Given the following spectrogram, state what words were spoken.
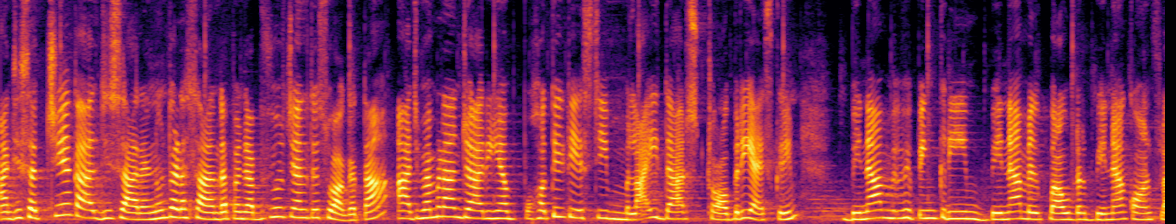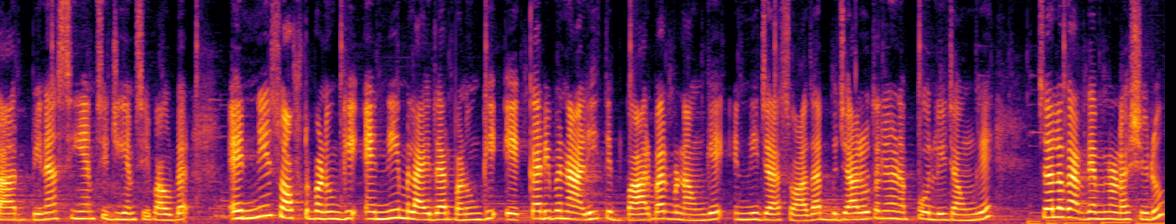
ਹਾਂਜੀ, ਸਤਿ ਸ਼੍ਰੀ ਅਕਾਲ ਜੀ ਸਾਰਿਆਂ ਨੂੰ। ਤੁਹਾਡਾ ਸਾਰਿਆਂ ਦਾ ਪੰਜਾਬੀ ਫੂਡ ਚੈਨਲ ਤੇ ਸਵਾਗਤ ਆ। ਅੱਜ ਮੈਂ ਬਣਾਉਣ ਜਾ ਰਹੀ ਹਾਂ ਬਹੁਤ ਹੀ ਟੇਸਟੀ ਮਲਾਈਦਾਰ ਸਟ੍ਰਾਬੇਰੀ ਆਈਸਕ੍ਰੀਮ ਬਿਨਾ ਵਿਪਿੰਗ ਕਰੀਮ ਬਿਨਾ ਮਿਲਕ ਪਾਊਡਰ ਬਿਨਾ ਕੌਰਨਫਲਾਵਰ ਬਿਨਾ ਸੀਐਮਸੀ ਜੀਐਮਸੀ ਪਾਊਡਰ ਇੰਨੀ ਸੌਫਟ ਬਣੂਗੀ, ਇੰਨੀ ਮਲਾਈਦਾਰ ਬਣੂਗੀ, ਇੱਕ ਵਾਰੀ ਬਣਾ ਲਈ ਤੇ ਬਾਰ-ਬਾਰ ਬਣਾਉਂਗੇ, ਇੰਨੀ ਜ਼ਿਆਦਾ ਸਵਾਦ ਆ। ਬਾਜ਼ਾਰੋਂ ਤਾਂ ਲੈਣਾ ਭੁੱਲ ਹੀ ਜਾਓਗੇ ਚਲੋ ਕਰਦੇ ਹਾਂ ਬਣਾਉਣਾ ਸ਼ੁਰੂ।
